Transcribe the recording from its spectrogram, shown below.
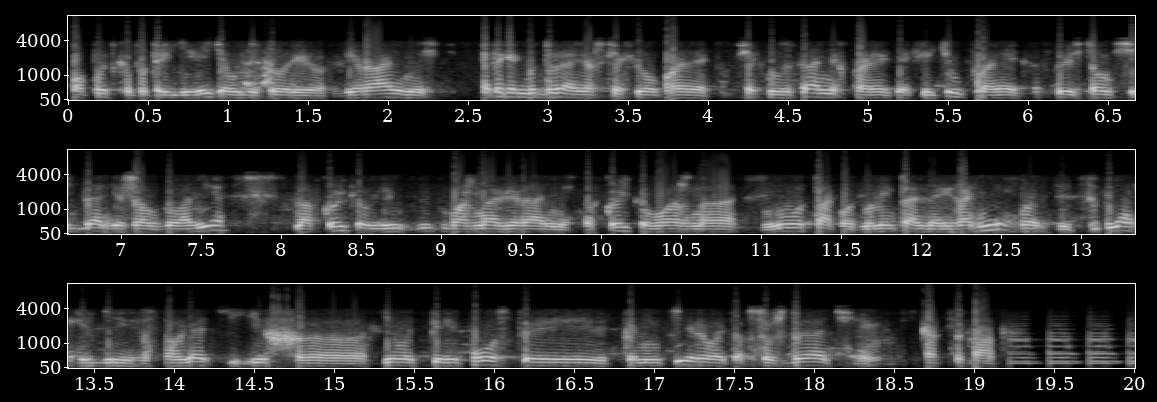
попытка потриггерить аудиторию, виральность. Это как бы драйвер всех его проектов, всех музыкальных проектов, YouTube-проектов. То есть он всегда держал в голове, насколько важна виральность, насколько важно, ну, вот так вот моментально резонировать, цеплять людей, заставлять их э, делать перепосты, комментировать, обсуждать, как-то так.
